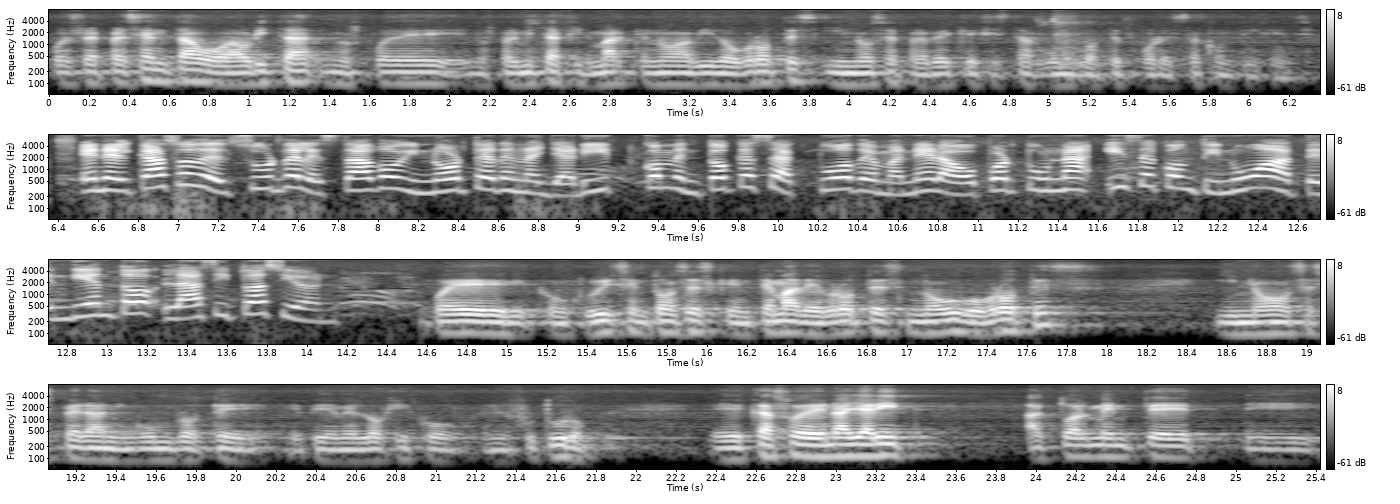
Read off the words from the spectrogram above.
pues representa o ahorita nos puede nos permite afirmar que no ha habido brotes y no se prevé que exista algún brote por esta contingencia. En el caso del sur del estado y norte de Nayarit comentó que se actuó de manera oportuna y se continúa atendiendo la situación. Puede concluirse entonces que en tema de brotes no hubo brotes y no se espera ningún brote epidemiológico en el futuro. En el caso de Nayarit, actualmente eh,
